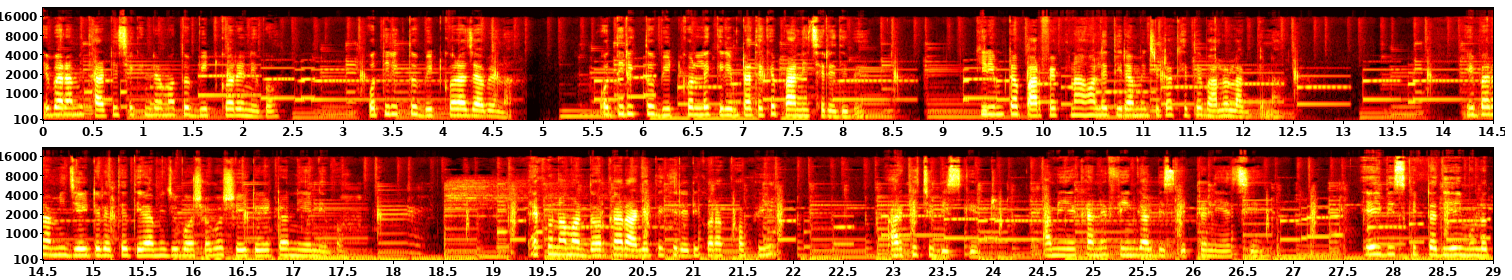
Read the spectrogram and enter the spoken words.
এবার আমি থার্টি সেকেন্ডের মতো বিট করে নেব। অতিরিক্ত বিট করা যাবে না। অতিরিক্ত বিট করলে ক্রিমটা থেকে পানি ছেড়ে দিবে। ক্রিমটা পারফেক্ট না হলে তিরামিজুটা খেতে ভালো লাগবে না। এবার আমি যেই ট্রেতে তিরামিজু বসাবো, সেই ট্রেটা নিয়ে নেব। এখন আমার দরকার আগে থেকে রেডি করা কফি আর কিছু বিস্কিট। আমি এখানে ফিঙ্গার বিস্কিটটা নিয়েছি। এই বিস্কিটটা দিয়েই মূলত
